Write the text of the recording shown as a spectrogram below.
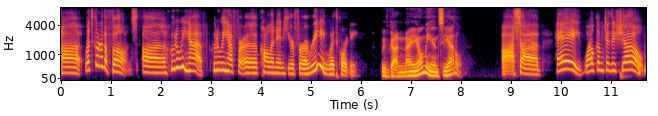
Uh, let's go to the phones. Uh, who do we have? Who do we have for uh, calling in here for a reading with Courtney? We've got Naomi in Seattle. Awesome. Hey, welcome to the show.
